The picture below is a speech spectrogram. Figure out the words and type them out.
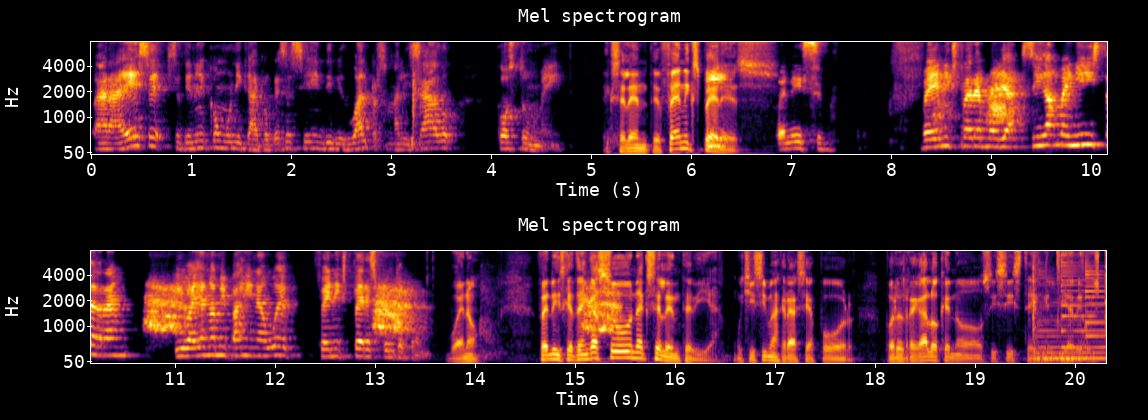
Para ese se tiene que comunicar, porque ese sí es individual, personalizado, custom made. Excelente. Fénix Pérez. buenísimo. Fénix Pérez Moya. Síganme en Instagram y vayan a mi página web, fenixperez.com. Bueno, Fénix, que tengas un excelente día. Muchísimas gracias por, por el regalo que nos hiciste en el día de hoy.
